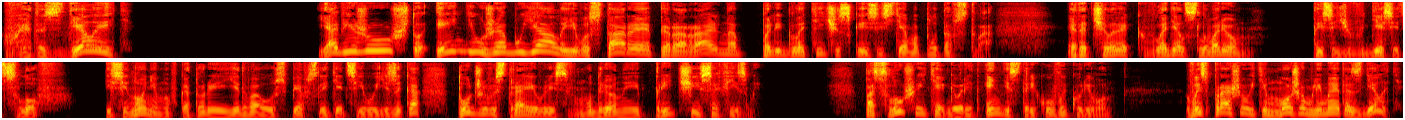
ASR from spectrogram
Вы это сделаете? Я вижу, что Энди уже обуяла его старая перорально-полиглотическая система плутовства. Этот человек владел словарем тысяч в десять слов и синонимов, которые, едва успев слететь с его языка, тут же выстраивались в мудреные притчи и софизмы. «Послушайте», — говорит Энди старику, выкурив он, — «вы спрашиваете, можем ли мы это сделать?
